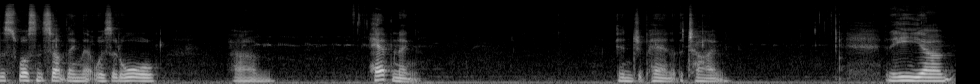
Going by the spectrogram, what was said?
this wasn't something that was at all um, happening in Japan at the time. And he, um,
